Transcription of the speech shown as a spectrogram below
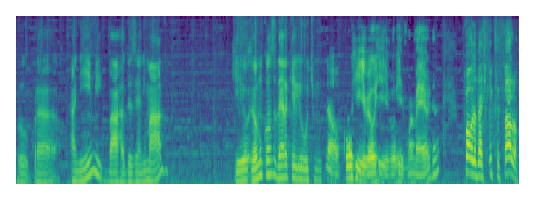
pro, pra anime barra desenho animado. Que eu, eu não considero aquele último. Não, horrível, horrível, horrível, uma merda. Qual da Netflix vocês falam?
